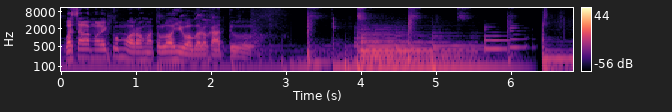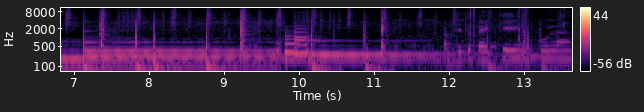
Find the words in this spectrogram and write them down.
Wassalamualaikum warahmatullahi wabarakatuh. Habis itu packing pulang.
